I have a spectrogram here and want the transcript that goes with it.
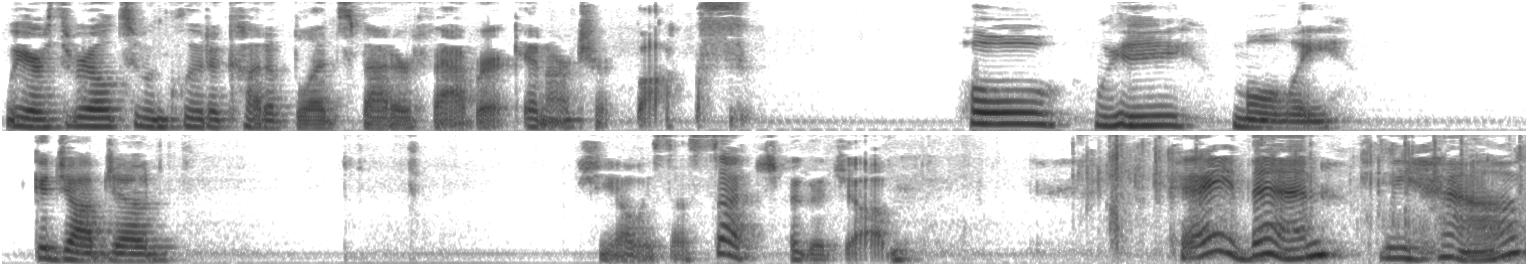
We are thrilled to include a cut of blood spatter fabric in our trick box. Holy moly. Good job, Jode. She always does such a good job. Okay, then we have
